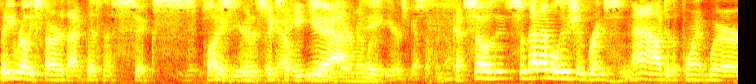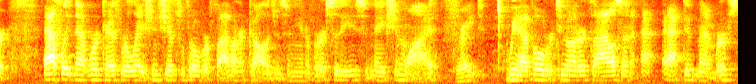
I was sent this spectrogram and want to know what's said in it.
But he really started that business six plus Six, years six ago. to eight yeah, years, I remember. eight years ago. Something. Okay. So, so that evolution brings us now to the point where Athlete Network has relationships with over 500 colleges and universities nationwide. Great. We have over 200,000 a- active members.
